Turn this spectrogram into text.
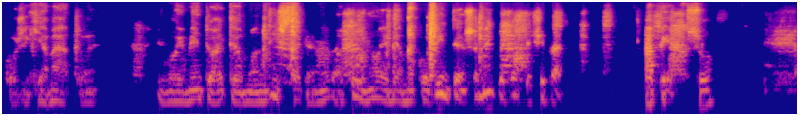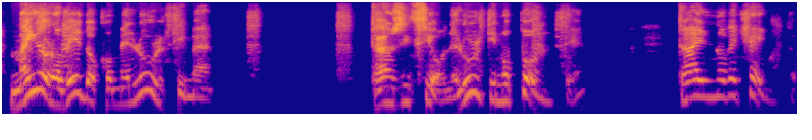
così chiamato, eh, il movimento altermondista a cui noi abbiamo così intensamente partecipato, ha perso, ma io lo vedo come l'ultima transizione, l'ultimo ponte tra il Novecento,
